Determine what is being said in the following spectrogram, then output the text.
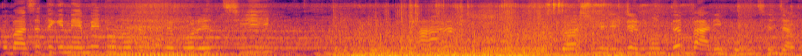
তো বাসা থেকে নেমে টোটোতে উঠে পড়েছি। আর দশ মিনিটের মধ্যে বাড়ি পৌঁছে যাব।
